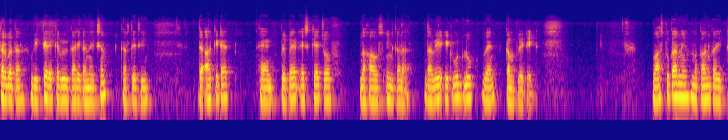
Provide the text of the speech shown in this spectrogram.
तरबतर भीगते रहकर भी कार्य का निरीक्षण करती थी। The architect had prepared a sketch of the house in color, the way it would look when completed. वास्तुकार ने मकान का एक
